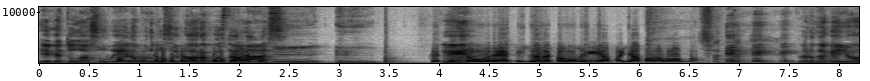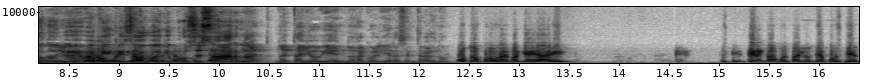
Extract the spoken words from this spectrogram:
Y es que todo ha subido, lo que producirlo ahora cuesta más. ¿Qué, qué ¿Eh? este? Y llueve todos los días, para allá, para la loma. Pero no es que yo no llueva, que, que esa agua hay que procesarla. No, no está lloviendo en la cordillera central, no. Otro problema que hay ahí, tienen que aumentarle un 10%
